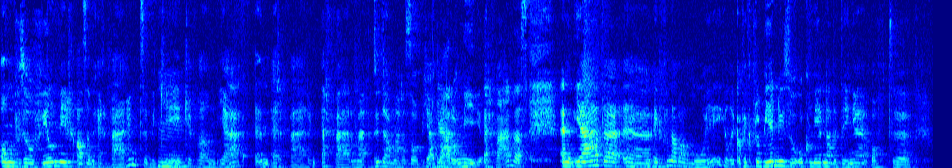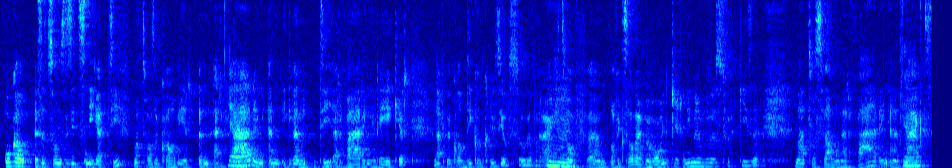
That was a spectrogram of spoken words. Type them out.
om zoveel meer als een ervaring te bekijken. Van, ja, een ervaring, ervaren maar. Doe dat maar eens op. Ja, Ja. waarom niet? Ervaar dat. En ja, dat, eh, ik vind dat wel mooi eigenlijk. Of ik probeer nu zo ook meer naar de dingen of de... Ook al is het soms eens iets negatief, maar het was ook wel weer een ervaring. En ik ben die ervaring rijker. En heeft me ook wel die conclusie of zo gebracht. Mhm. Of, ehm, of ik zal daar de volgende keer niet meer bewust voor kiezen. Maar het was wel een ervaring. En het Ja. maakt...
